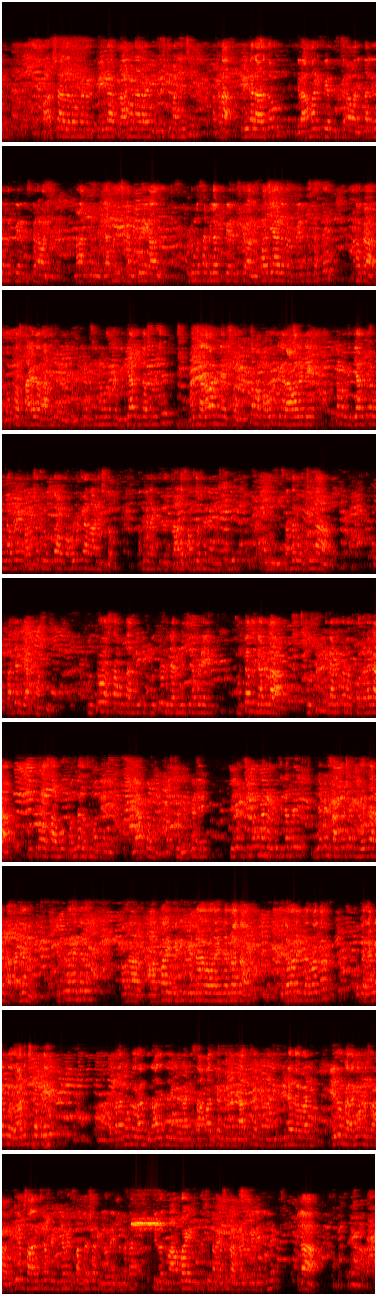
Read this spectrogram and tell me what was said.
పాఠశాలలో ఉన్నటువంటి క్రీడా ప్రాంగణాల వైపు దృష్టి మళ్ళించి అక్కడ క్రీడలు ఆడుతూ గ్రామానికి పేరు తీసుకురావాలి తల్లిదండ్రులకు పేరు తీసుకురావాలి. మనకు జన్మనిచ్చిన ఊరే కాదు కుటుంబ సభ్యులకు పేరు తీసుకురావాలి. ఉపాధ్యాయులకు కూడా పేరు తీసుకొస్తే మనం ఒక గొప్ప స్థాయిలో రాణించగలుగుతాం ఎందుకంటే చిన్న విద్యార్థి దశ నుంచి మంచి అలవాటు నేర్చుకోవాలి. ఉత్తమ పౌరునిగా రావాలంటే ఉత్తమ విద్యార్థిగా ఉన్నప్పుడే భవిష్యత్తులో ఉత్తమ పౌరునిగా రాణిస్తాం అందుకే నాకు ఇది చాలా సంతోషంగా అనిపిస్తుంది. ఈ సందర్భం చిన్న పద్యం జ్ఞాపకం వస్తుంది. పుత్రోత్సవం తండ్రికి పుత్రుడు జన్మించినప్పుడే పుట్టదు జనుల పుత్రుడిని కనుకొని పొగడగా పుత్రోత్సవము కొందరు సుమతి అని జ్ఞాపకం వస్తుంది ఎందుకంటే పిల్లలు చిన్న ఉన్నప్పుడు పుట్టినప్పుడు నిజమైన సంతోషానికి లోగారు ఆ తల్లిదండ్రులు. ఎప్పుడు అవుతారు ఆ అబ్బాయి పెరిగి పెద్దవాడైన తర్వాత పెద్దవాడైన తర్వాత ఒక రంగంలో రాణించినప్పుడే ఒక రంగంలో కానీ రాజకీయంగా కానీ సామాజికంగా కానీ ఆర్థికంగా కానీ క్రీడల్లో కానీ ఏదో ఒక రంగంలో సా- విజయం సాధించినప్పుడు నిజమైన సంతోషానికి లోనవుతుందట. ఈరోజు మా అబ్బాయి ఇంత చిన్న వయసులో అన్నట్టు వీలైతుంది ఇలా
